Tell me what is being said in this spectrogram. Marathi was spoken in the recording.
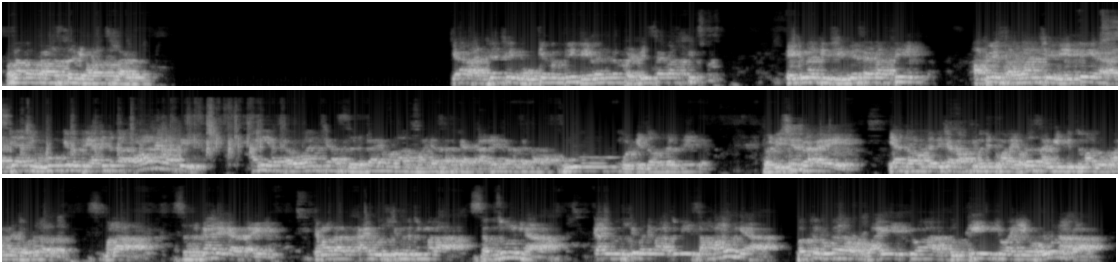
पण आता त्रास तर घ्यावाच लागल. या राज्याचे मुख्यमंत्री देवेंद्र फडणवीस साहेब असतील एकनाथजी शिंदे साहेब असतील आपले सर्वांचे नेते या राज्याचे उपमुख्यमंत्री अजितदादा पवार साहेब आणि या सर्वांच्या सहकार्यामुळे आज माझ्यासारख्या कार्यकर्त्याला खूप मोठी जबाबदारी मिळते तर निश्चित प्रकारे या जबाबदारीच्या बाबतीमध्ये तुम्हाला एवढं सांगेल की तुम्हाला लोकांना जेवढं मला सहकार्य करता येईल तेव्हा काही गोष्टीमध्ये तुम्ही मला समजून घ्या काही गोष्टीमध्ये मला तुम्ही सांभाळून घ्या. फक्त कुठं वाईट किंवा दुःखी किंवा हे होऊ नका.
